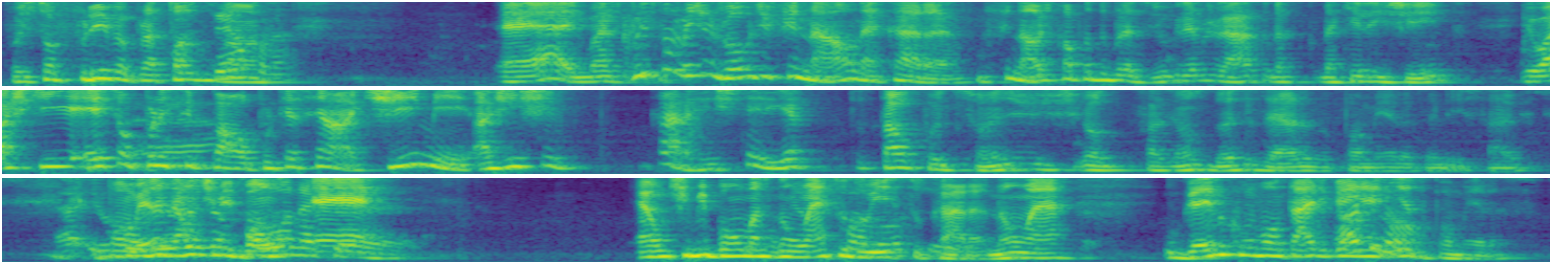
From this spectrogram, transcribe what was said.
Foi sofrível pra Faz todos tempo, nós. né? É, mas principalmente no jogo de final, né, cara? No final de Copa do Brasil, o Grêmio jogar da, daquele jeito. Eu acho que esse é o principal, porque assim, ó, time, a gente. Cara, a gente teria total condições de fazer uns 2 a 0 no Palmeiras ali, sabe? É, O Palmeiras é um time bom, falou, né, que é. É um time bom, mas não é tudo isso, que- cara. Não é. O Grêmio com vontade Claro ganharia do Palmeiras.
